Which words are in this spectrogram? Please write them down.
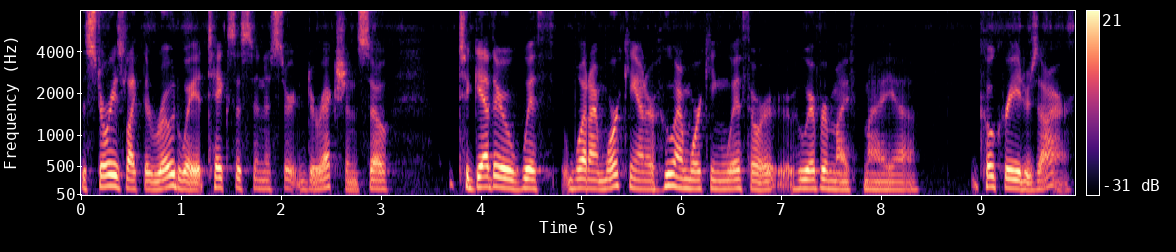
the story is like the roadway; it takes us in a certain direction. So, together with what I'm working on, or who I'm working with, or whoever my my uh, co-creators are,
